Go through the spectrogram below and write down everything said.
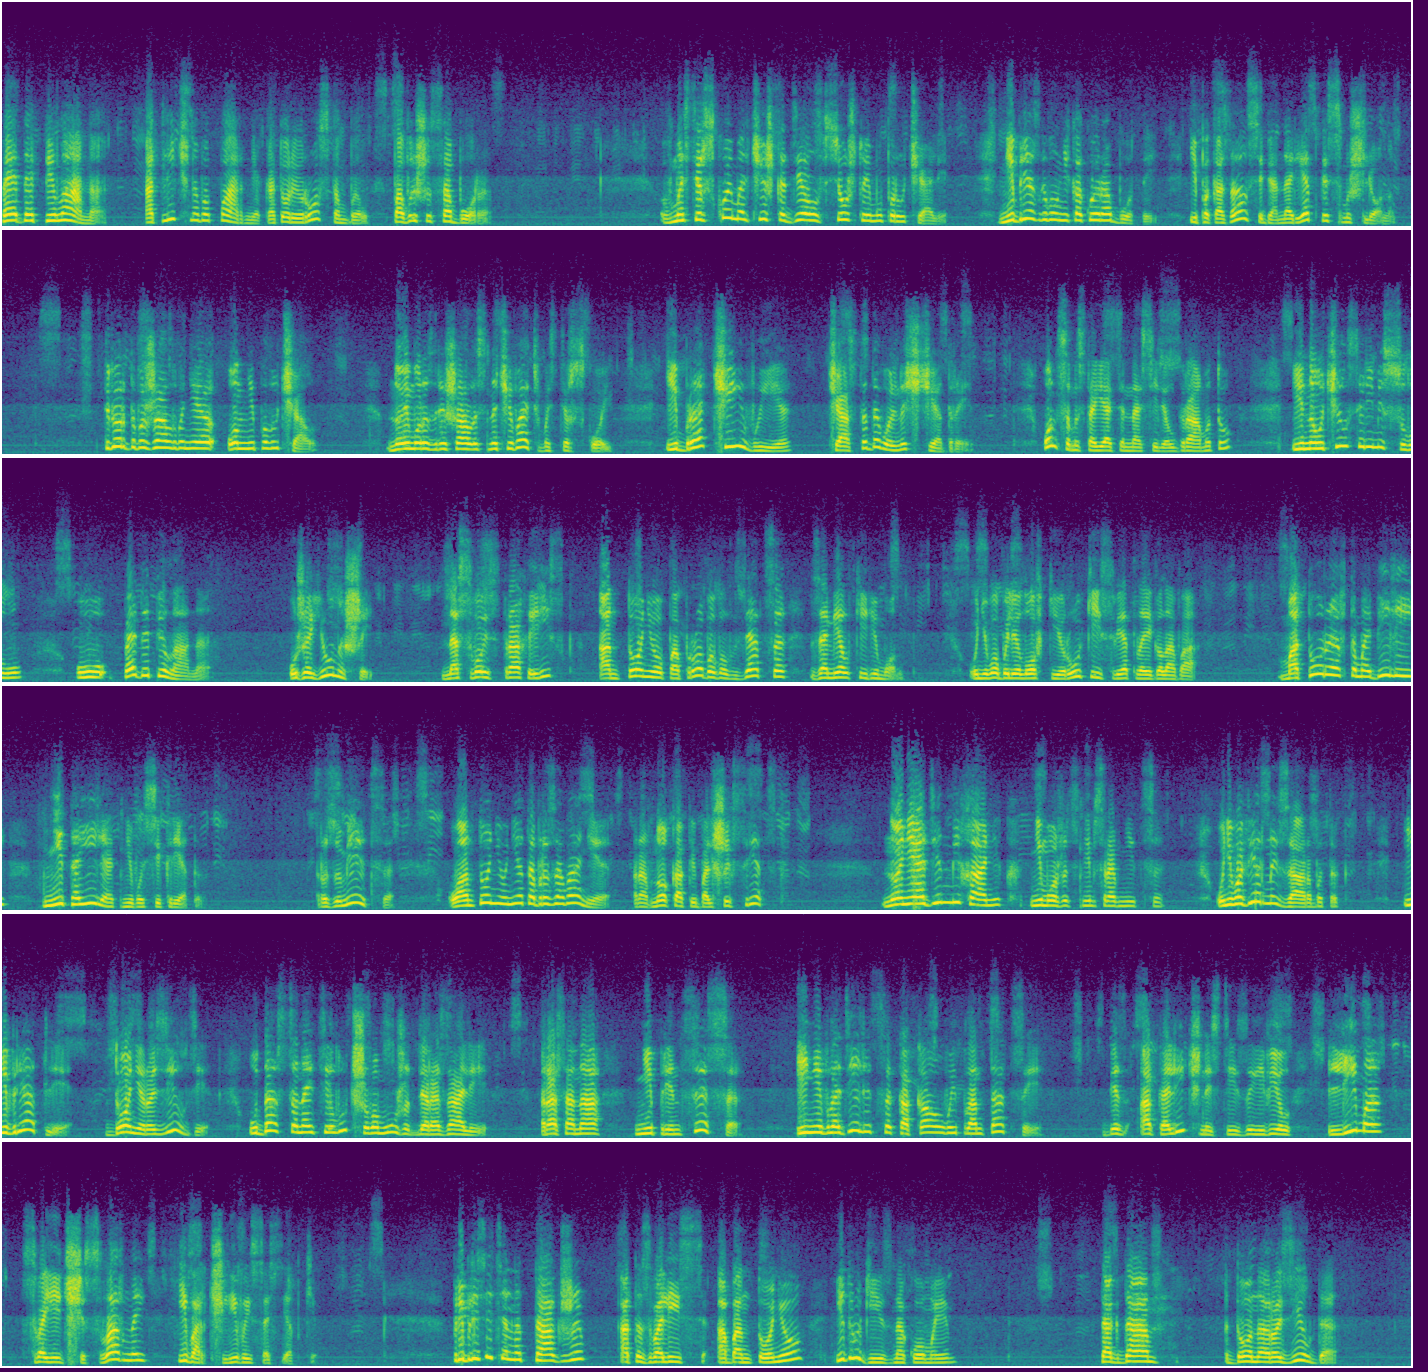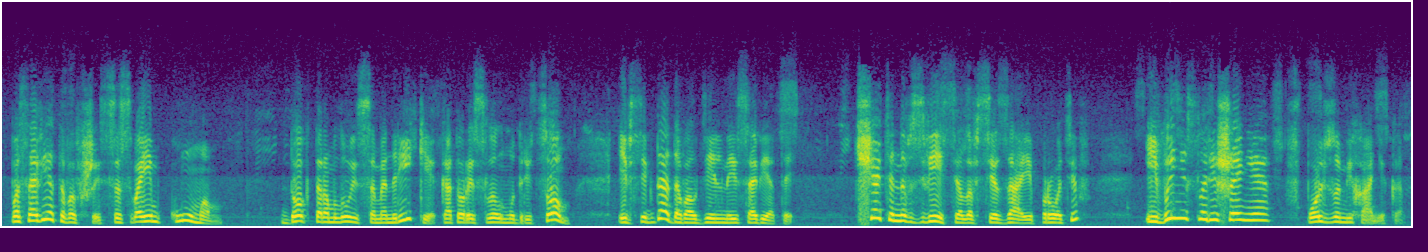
Педе Пилана, отличного парня, который ростом был повыше собора. В мастерской мальчишка делал все, что ему поручали, не брезговал никакой работой и показал себя на редкость смышленым. Твердого жалования он не получал, но ему разрешалось ночевать в мастерской и брать чаевые, часто довольно щедрые. Он самостоятельно осилил грамоту и научился ремеслу у Педепилана – уже юношей, на свой страх и риск Антонио попробовал взяться за мелкий ремонт. У него были ловкие руки и светлая голова. Моторы автомобилей не таили от него секретов. Разумеется, у Антонио нет образования, равно как и больших средств. Но ни один механик не может с ним сравниться. У него верный заработок, и вряд ли Доне Розилди удастся найти лучшего мужа для Розалии, раз она не принцесса и не владелица какаовой плантации, без околичностей заявил Лима своей тщеславной и ворчливой соседке. Приблизительно так же отозвались об Антонио и другие знакомые. Тогда Дона Розилда, посоветовавшись со своим кумом, доктором Луисом Энрике, который слыл мудрецом и всегда давал дельные советы, тщательно взвесила все «за» и «против» и вынесла решение в пользу механика.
